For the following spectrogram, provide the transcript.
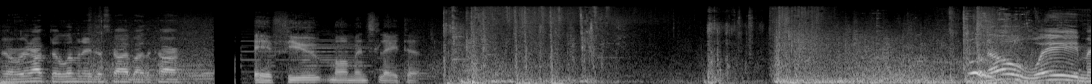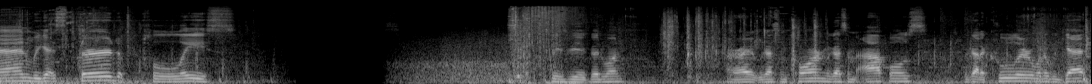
Yeah, we're gonna have to eliminate this guy by the car. A few moments later. No way, man. We get third place. Please be a good one. Alright, we got some corn, we got some apples, we got a cooler, what do we get?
